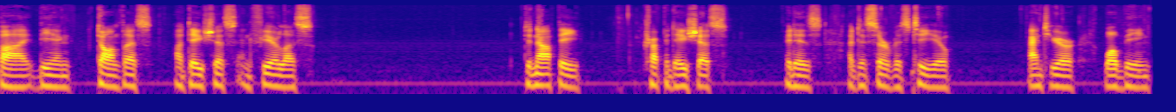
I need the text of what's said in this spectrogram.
by being dauntless, audacious, and fearless. Do not be trepidatious. It is a disservice to you and to your well being.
